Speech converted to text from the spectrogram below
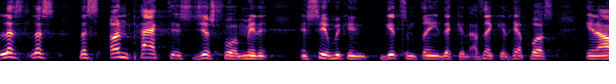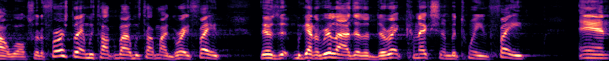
let's let's let's unpack this just for a minute and see if we can get some things that can I think can help us in our walk. So the first thing we talk about, we talk about great faith. There's a, we got to realize there's a direct connection between faith and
